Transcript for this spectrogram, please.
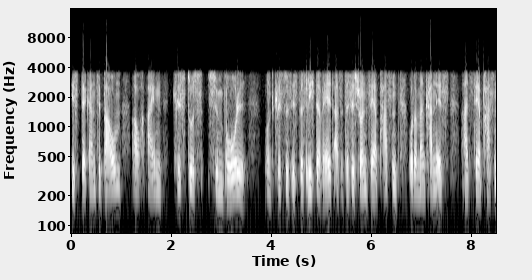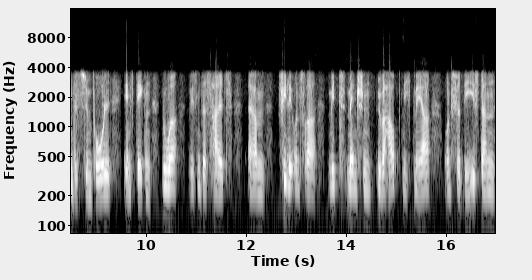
ist der ganze Baum auch ein Christus-Symbol und Christus ist das Licht der Welt. Also das ist schon sehr passend oder man kann es als sehr passendes Symbol entdecken. Nur wissen das halt ähm, viele unserer Mitmenschen überhaupt nicht mehr und für die ist dann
